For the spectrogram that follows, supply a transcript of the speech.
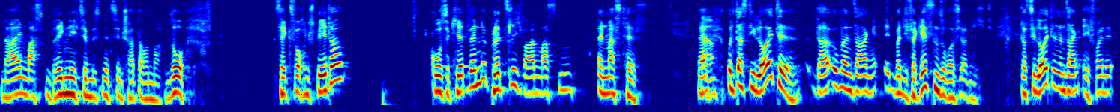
Nein, Masken bringen nichts, wir müssen jetzt den Shutdown machen. So, sechs Wochen später, große Kehrtwende, plötzlich waren Masken ein Must-Have. Ja, Ja. Und dass die Leute da irgendwann sagen, man, die vergessen sowas ja nicht. Dass die Leute dann sagen, ey Freunde,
